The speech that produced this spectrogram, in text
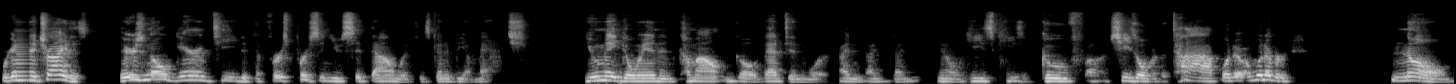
we're going to try this. There's no guarantee that the first person you sit down with is going to be a match you may go in and come out and go, that didn't work. I, I, I you know, he's he's a goof. Uh, she's over the top. Whatever, whatever. No,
